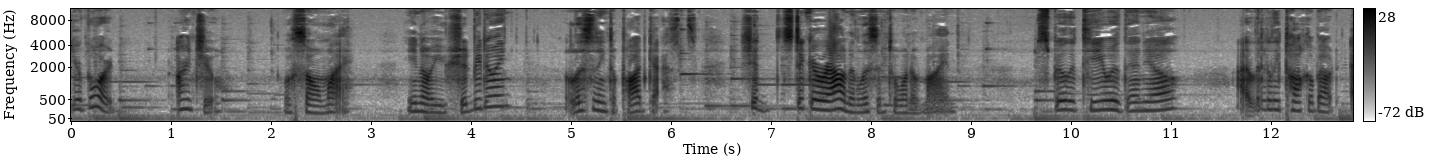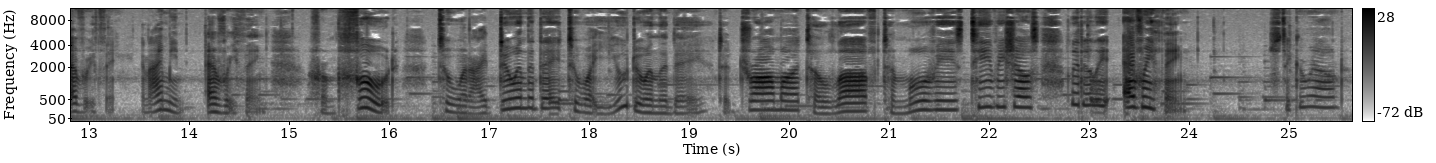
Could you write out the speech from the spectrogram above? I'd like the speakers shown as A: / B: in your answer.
A: You're bored, aren't you? Well, so am I. You know you should be doing? Listening to podcasts. Should stick around and listen to one of mine. Spill the tea with Danielle? I literally talk about everything, and I mean everything. From food to what I do in the day to what you do in the day, to drama, to love, to movies, TV shows, literally everything. Stick around.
